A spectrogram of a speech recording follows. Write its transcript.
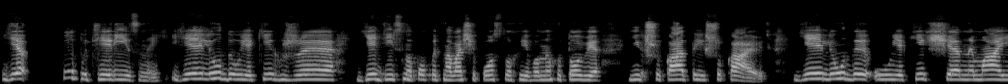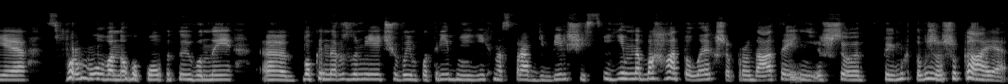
є попит є різний. Є люди, у яких вже є дійсно попит на ваші послуги, і вони готові їх шукати і шукають. Є люди, у яких ще немає сформованого попиту, і вони е, поки не розуміють, що ви їм потрібні. Їх насправді більшість, і їм набагато легше продати, ніж тим, хто вже шукає.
